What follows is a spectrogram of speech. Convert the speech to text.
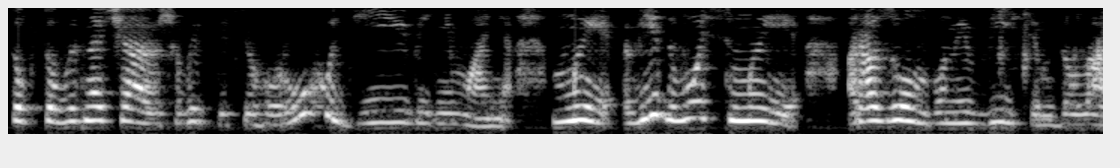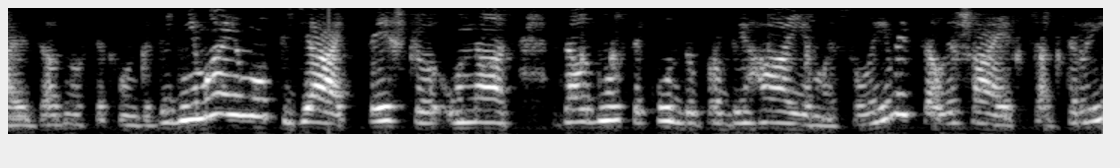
тобто визначаю швидкість його руху дією віднімання. Ми від 8 разом вони 8 долають за одну секунду, віднімаємо 5, те, що у нас за одну секунду пробігає мисливець, залишається 3,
